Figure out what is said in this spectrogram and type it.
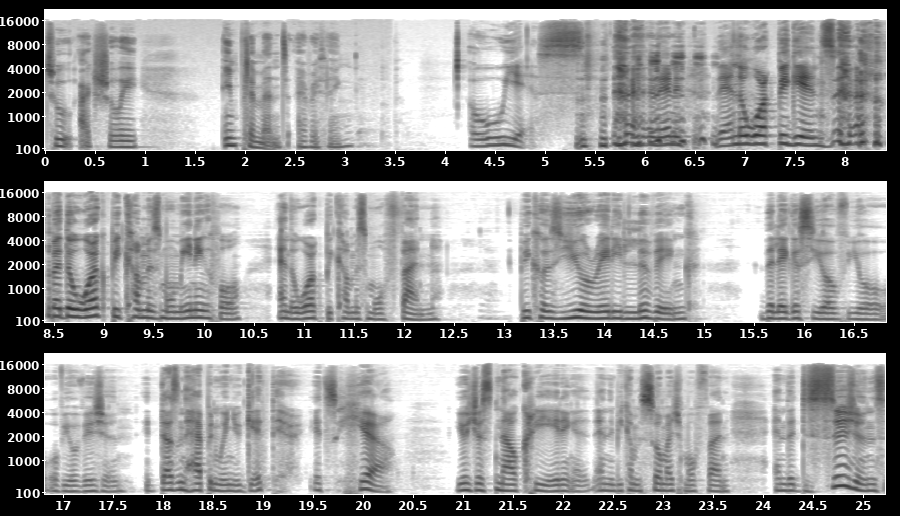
to actually implement everything? Oh yes. then then the work begins. but the work becomes more meaningful and the work becomes more fun because you're already living the legacy of your of your vision. It doesn't happen when you get there. It's here. You're just now creating it and it becomes so much more fun. And the decisions,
